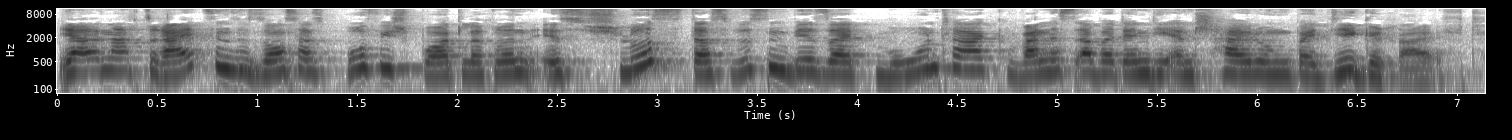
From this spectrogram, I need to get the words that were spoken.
Ja, nach 13 Saisons als Profisportlerin ist Schluss. Das wissen wir seit Montag. Wann ist aber denn die Entscheidung bei dir gereift?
